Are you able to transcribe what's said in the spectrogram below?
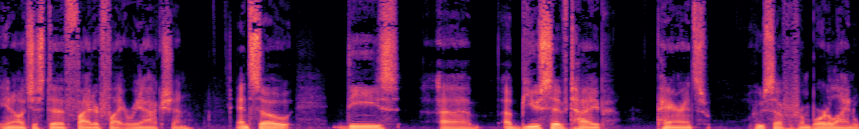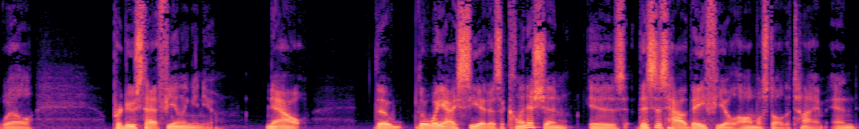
You know, it's just a fight or flight reaction. And so these uh, abusive type parents who suffer from borderline will produce that feeling in you. Now, the the way I see it as a clinician is this is how they feel almost all the time, and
